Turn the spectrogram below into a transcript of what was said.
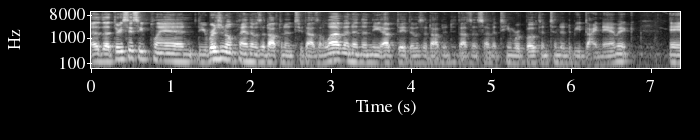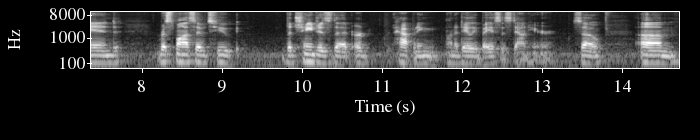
uh, the 360 plan, the original plan that was adopted in 2011, and then the update that was adopted in 2017 were both intended to be dynamic and responsive to the changes that are happening on a daily basis down here. So, um,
